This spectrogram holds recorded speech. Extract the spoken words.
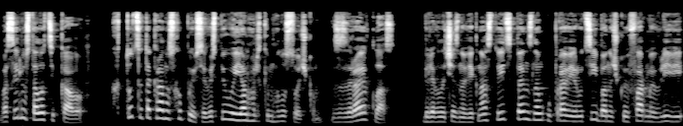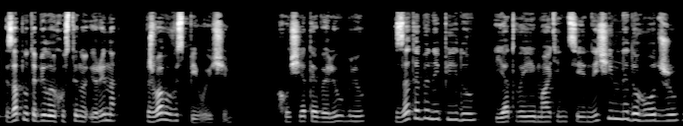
Василю стало цікаво. Хто це так рано схопився, виспівує янгольським голосочком. Зазирає в клас. Біля величезного вікна стоїть з пензлем у правій руці баночкою фарми в лівій, запнута білою хустиною Ірина, жваво виспівуючи. Хоч я тебе люблю, за тебе не піду, я твоїй матінці нічим не догоджу.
